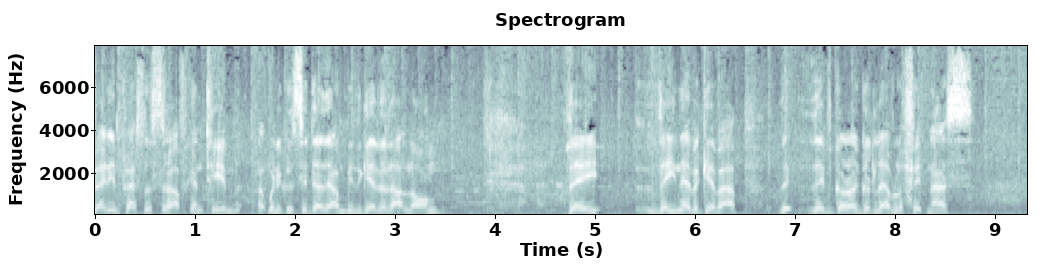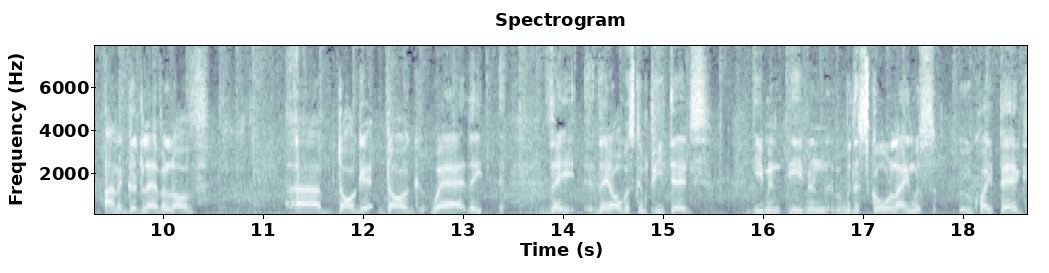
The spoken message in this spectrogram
Very impressed with the South African team when you consider they haven't been together that long. They they never give up. They, they've got a good level of fitness and a good level of uh, dog dog where they they they always competed. Even even with the score line was quite big,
